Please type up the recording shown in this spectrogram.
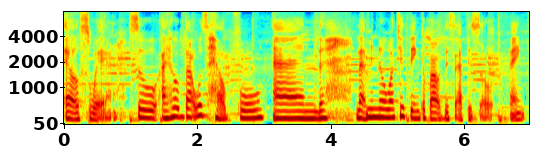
elsewhere. So I hope that was helpful and let me know what you think about this episode. Thanks.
